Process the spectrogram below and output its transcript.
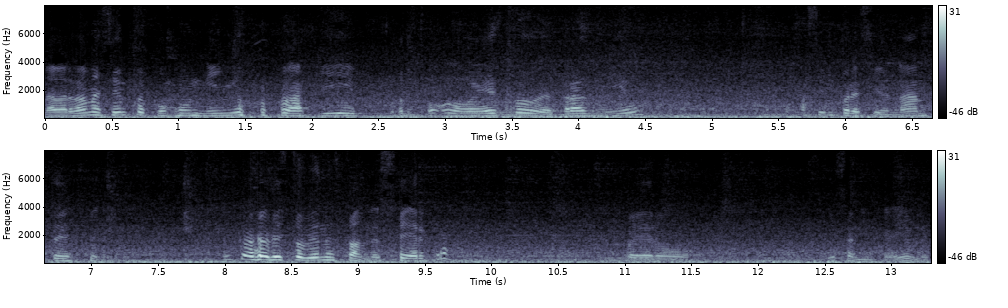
La verdad me siento como un niño aquí por todo esto detrás mío. Es impresionante. Nunca había visto aviones tan de cerca. Pero son increíbles.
